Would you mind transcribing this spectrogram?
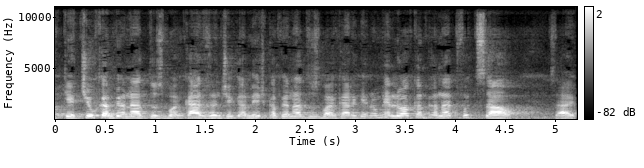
Porque tinha o campeonato dos bancários, antigamente o campeonato dos bancários aqui era o melhor campeonato de futsal. Sabe?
